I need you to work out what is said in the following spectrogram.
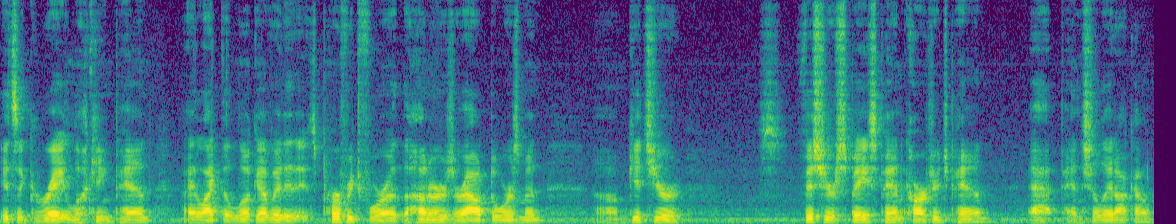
It's a great looking pen. I like the look of it. It's perfect for uh, the hunters or outdoorsmen. Um, get your Fisher Space Pen cartridge pen at penchalet.com.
